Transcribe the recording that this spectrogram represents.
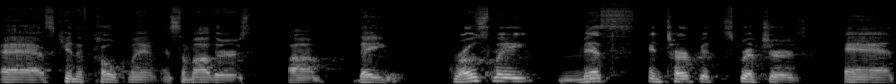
as Kenneth Copeland and some others, um, they grossly misinterpret scriptures and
